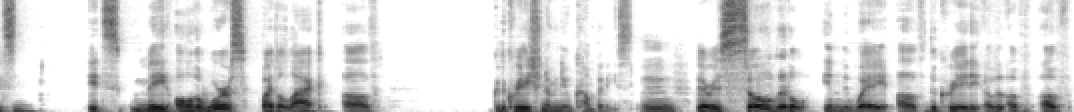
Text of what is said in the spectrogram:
it's it's made all the worse by the lack of the creation of new companies. Mm. There is so little in the way of the creative of, of, of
